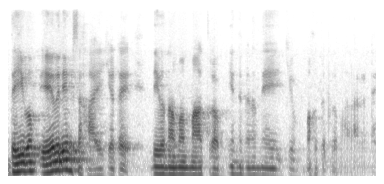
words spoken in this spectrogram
ദൈവം ഏവരെയും സഹായിക്കട്ടെ. ദൈവനാമം മാത്രം എന്നും എന്നേക്കും മഹത്വപ്രമാറാകട്ടെ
